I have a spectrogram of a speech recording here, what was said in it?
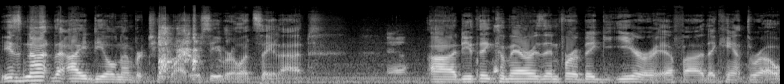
he's not the ideal number two wide receiver. Let's say that. Yeah. Uh, do you think Kamara is in for a big year if uh, they can't throw?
